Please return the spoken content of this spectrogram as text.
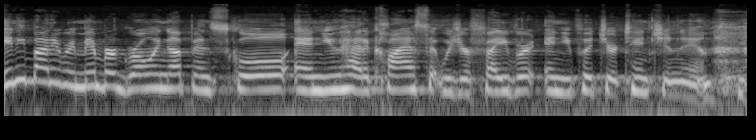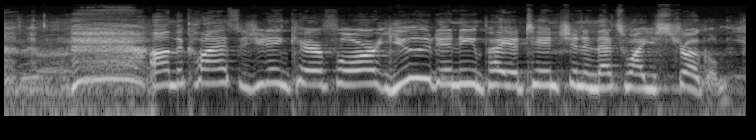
Anybody remember growing up in school and you had a class that was your favorite and you put your attention in? On the classes you didn't care for, you didn't even pay attention and that's why you struggled. Yeah,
